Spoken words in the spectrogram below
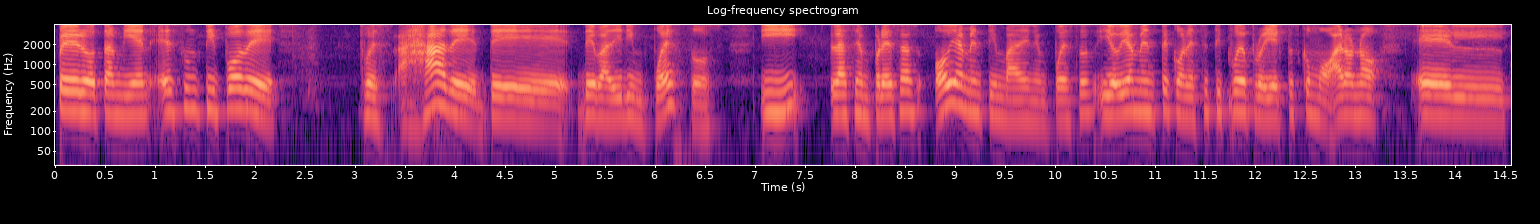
pero también es un tipo de, pues, ajá, de, de, de evadir impuestos. Y las empresas obviamente invaden impuestos y obviamente con este tipo de proyectos como, I don't know, el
